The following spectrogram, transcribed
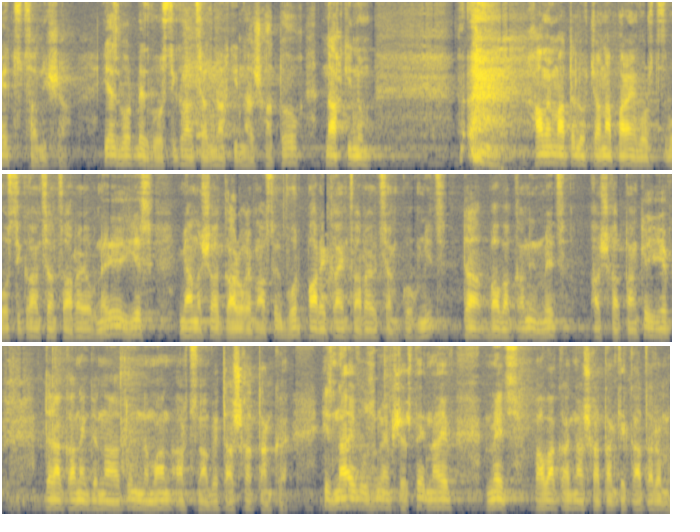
մեծ ցուցանիշ է։ Ես որպես ոստիկանության նախկին աշխատող, նախկինում համեմատելով ճանապարհային ոստիկանության ծառայողների, ես միանշան կարող եմ ասել, որ բարեկային ծառայության կողմից դա բավականին մեծ աշխատանք է եւ դրական են գնահատում նման արդյունավետ աշխատանքը։ Իսկ նաև ուզում եմ շեշտել, նաև մեծ բավական աշխատանք է կատարում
